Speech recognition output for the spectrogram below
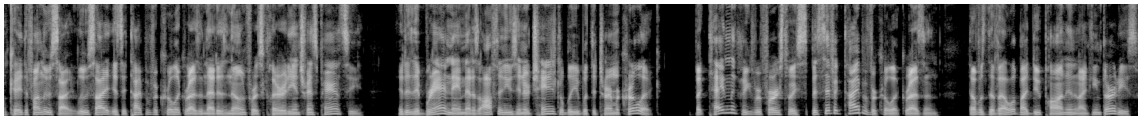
Okay, define lucite. Lucite is a type of acrylic resin that is known for its clarity and transparency. It is a brand name that is often used interchangeably with the term acrylic, but technically refers to a specific type of acrylic resin that was developed by DuPont in the 1930s.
